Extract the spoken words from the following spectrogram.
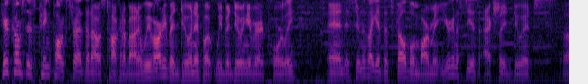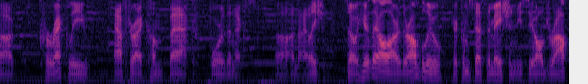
here comes this ping pong strat that I was talking about, and we've already been doing it, but we've been doing it very poorly. And as soon as I get this Fel Bombardment, you're going to see us actually do it uh, correctly after I come back for the next uh, Annihilation. So here they all are. They're on blue. Here comes Decimation. You see it all drop.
